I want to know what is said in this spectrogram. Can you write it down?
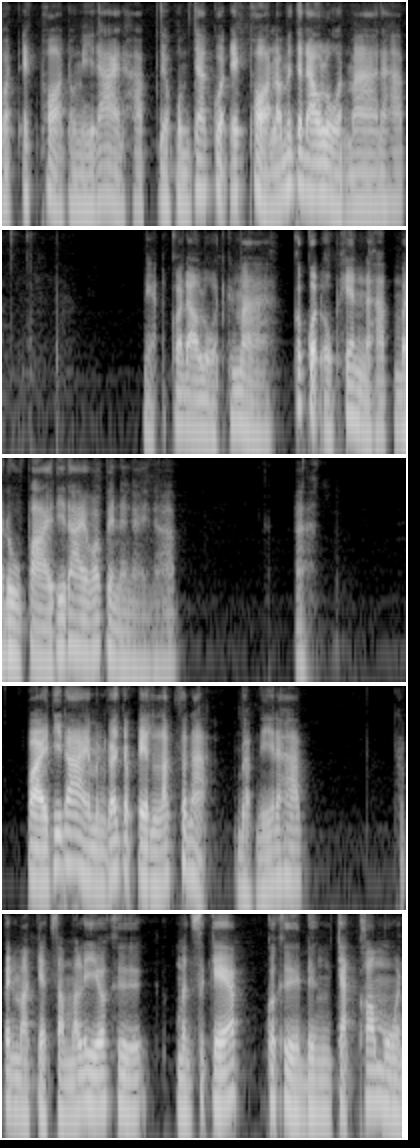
กด Export ตรงนี้ได้นะครับ เดี๋ยวผมจะกด Export แล้วมันจะดาวน์โหลดมานะครับ เนี่ย ก็ดาวน์โหลดขึ้นมา ก็กด Open นะครับ มาดูไฟล์ที่ได้ว่าเป็นยังไงนะครับ ไฟล์ที่ได้มันก็จะเป็นลักษณะแบบนี้นะครับ ถ้าเป็น Market Summary ก็คือเหมือน Scrape ก็คือดึงจัดข้อมูล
